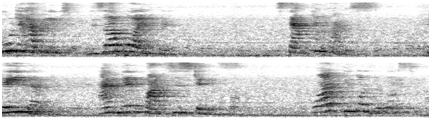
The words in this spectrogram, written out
good habit, disappointment, sacrifice, failure, and then persistence. What people don't see.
